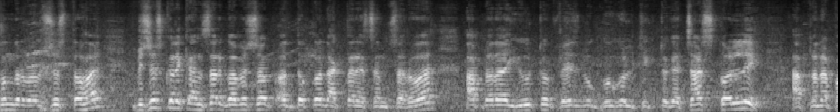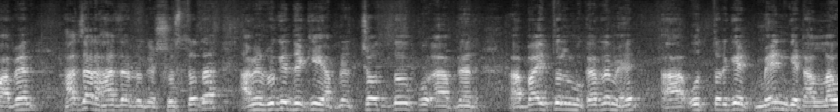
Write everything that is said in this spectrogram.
সুন্দরভাবে সুস্থ হয়। বিশেষ করে ক্যান্সার গবেষক অধ্যক্ষ ডাক্তার এস এম সারোয়ার আপনারা ইউটিউব ফেসবুক গুগল টিকটকে চার্জ করলেই আপনারা পাবেন হাজার হাজার রোগের সুস্থতা। আমি রোগী দেখি আপনার চোদ্দ আপনার বাইতুল মুকাররমের আহ, উত্তর গেট মেইন গেট আল্লাহ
